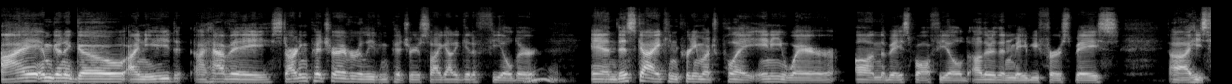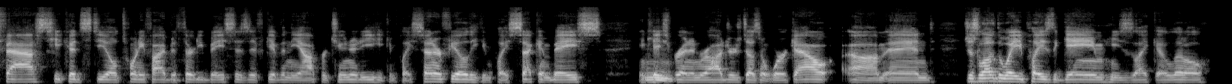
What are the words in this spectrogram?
I am gonna go. I need. I have a starting pitcher. I have a relieving pitcher, so I got to get a fielder. Mm. And this guy can pretty much play anywhere on the baseball field other than maybe first base. Uh, he's fast. He could steal 25 to 30 bases if given the opportunity. He can play center field. He can play second base in mm. case Brendan Rodgers doesn't work out. Um, and just love the way he plays the game. He's like a little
